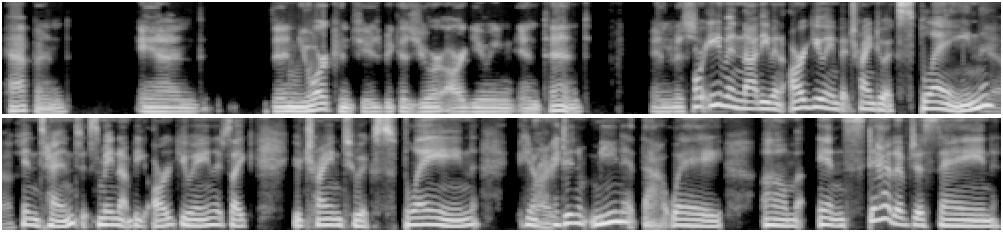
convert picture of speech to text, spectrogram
happened. And then you're confused because you're arguing intent and missing. or even not even arguing, but trying to explain Yes. intent. It may not be arguing. It's like you're trying to explain, you know, Right. I didn't mean it that way. Um, instead of just saying,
